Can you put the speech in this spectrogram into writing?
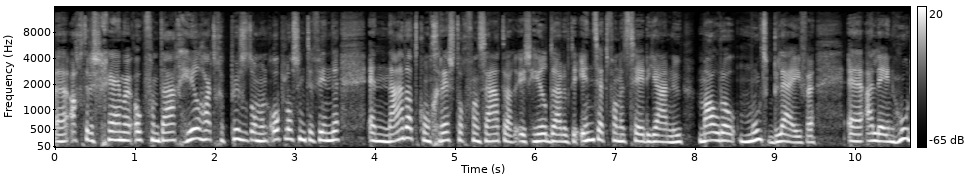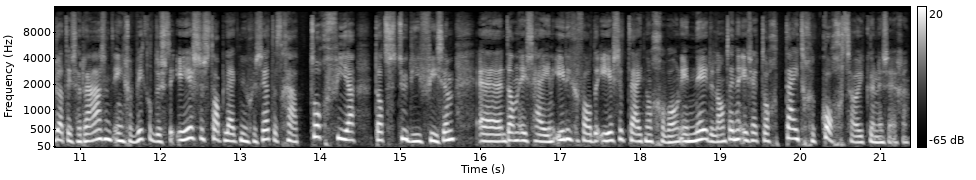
uh, achter de schermen ook vandaag heel hard gepuzzeld om een oplossing te vinden. En na dat congres toch van zaterdag is heel duidelijk de inzet van het CDA nu. Mauro moet blijven. Uh, alleen hoe, dat is razend ingewikkeld. Dus de eerste stap lijkt nu gezet. Het gaat toch via dat studievisum. Uh, dan is hij in ieder geval de eerste tijd nog gewoon in Nederland. En dan is er toch tijd gekocht, zou je kunnen zeggen.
